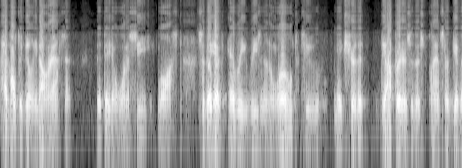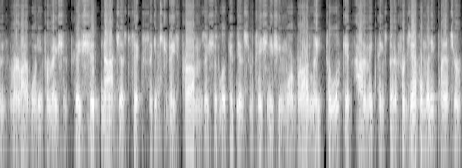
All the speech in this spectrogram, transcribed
have multi-billion dollar assets that they don't want to see lost. So they have every reason in the world to make sure that the operators of those plants are given reliable information. They should not just fix yesterday's problems. They should look at the instrumentation issue more broadly to look at how to make things better. For example, many plants are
